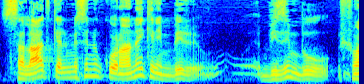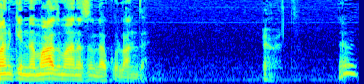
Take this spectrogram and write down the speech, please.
Salat kelimesinin Kur'an-ı Kerim bir bizim bu şu anki namaz manasında kullandı. Evet. Evet.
